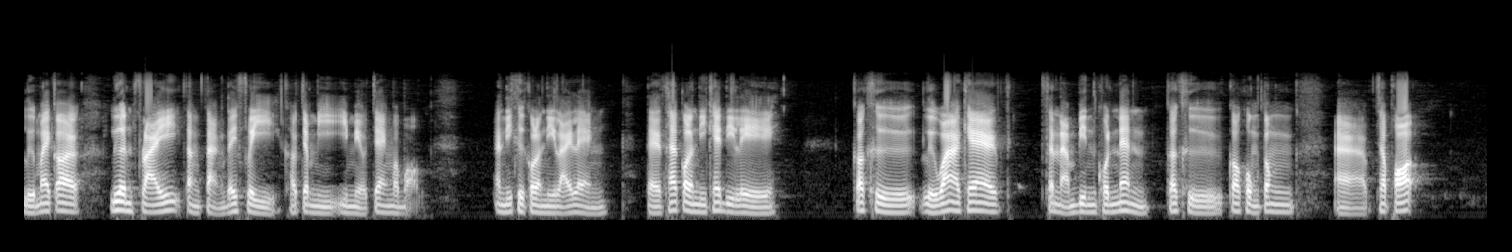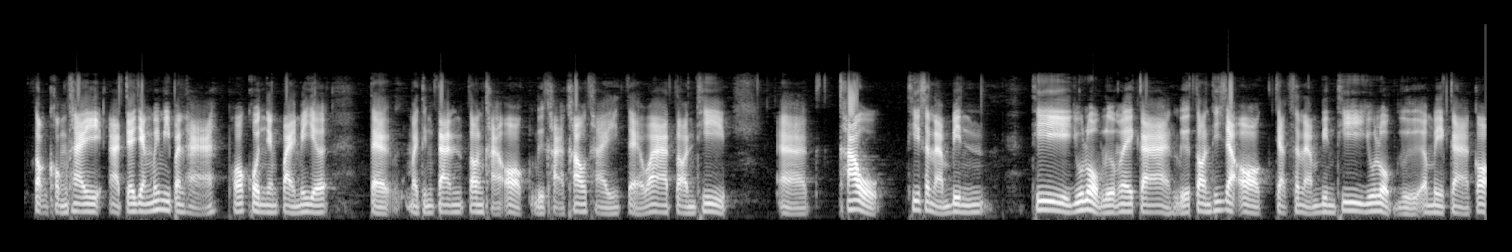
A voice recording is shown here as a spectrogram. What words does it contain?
หรือไม่ก็เลื่อนไฟล์ต่างๆ ได้ฟรี เขาจะมีอีเมลแจ้งมาบอก อันนี้คือกรณีร้ายแรง แต่ถ้ากรณีแค่ดีเลย์ ก็คือหรือว่าแค่สนามบินคนแน่นก็คือก็คงต้องอ่าเฉพาะตอนของไทยอาจจะยังไม่มีปัญหา เพราะคนยังไปไม่เยอะ แต่หมายถึงตอนตอนขาออกหรือขาเข้าไทย แต่ว่าตอนที่อ่าเข้าที่สนามบินที่ยุโรปหรืออเมริกา หรือตอนที่จะออกจากสนามบินที่ยุโรปหรืออเมริกาก็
